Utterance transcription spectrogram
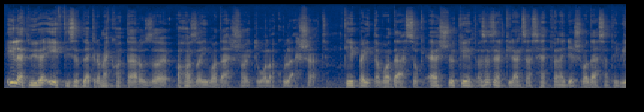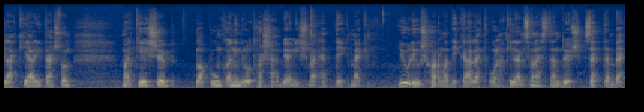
Életműve évtizedekre meghatározza a hazai vadász sajtó alakulását. Képeit a vadászok elsőként az 1971-es vadászati világkiállításon, majd később lapunk a Nimrod hasábján ismerhették meg. Július 3-án lett volna 90 esztendős, szeptember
